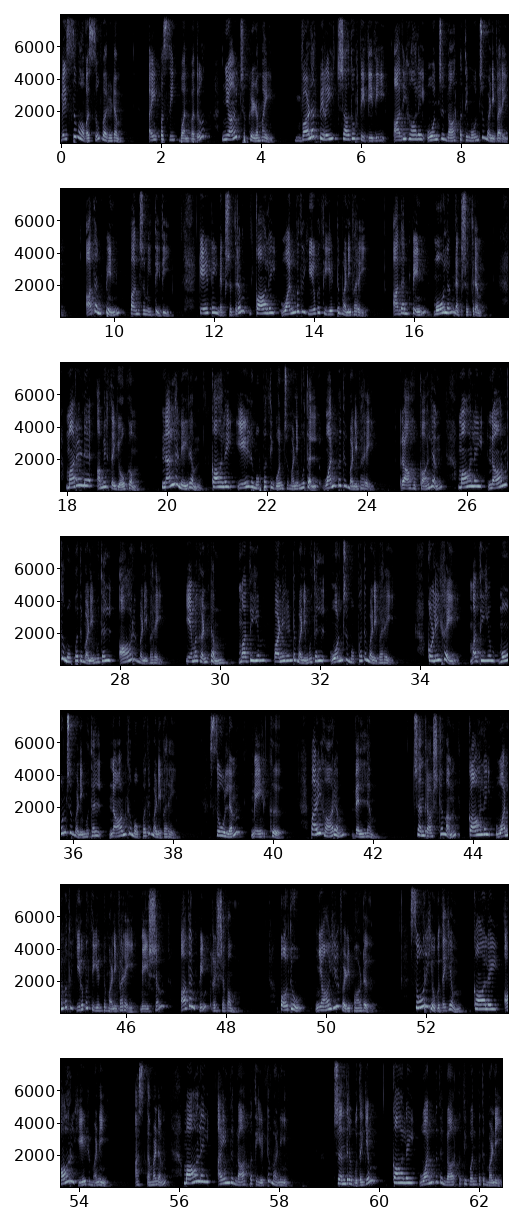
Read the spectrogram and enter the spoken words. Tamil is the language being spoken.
விசுவாவசு வருடம். ஐப்பசி ஒன்பது ஞாயிற்றுக்கிழமை வளர்பிறை சதுர்த்தி திதி அதிகாலை ஒன்று நாற்பத்தி மூன்று மணி வரை. அதன் பின் பஞ்சமி திதி கேட்டை நட்சத்திரம் காலை ஒன்பது இருபத்தி எட்டு மணி வரை. அதன் பின் மூலம் நட்சத்திரம். மரண அமிர்த யோகம் நல்ல நேரம் காலை ஏழு முப்பத்தி ஒன்று மணி முதல் ஒன்பது மணி வரை. ராகு காலம் மாலை நான்கு முப்பது மணி முதல் ஆறு மணி வரை. யமகண்டம் மதியம் பனிரெண்டு மணி முதல் ஒன்று முப்பது மணி வரை. குளிகை மதியம் மூன்று மணி முதல் நான்கு முப்பது மணி வரை. சூலம் மேற்கு. பரிகாரம் வெள்ளம். சந்திராஷ்டமம் காலை ஒன்பது இருபத்தி எட்டு மணி வரை மேஷம் அதன் பின் ரிஷபம். பொது ஞாயிறு வழிபாடு. சூரிய உதயம் காலை ஆறு ஏழு மணி. அஸ்தமனம் மாலை ஐந்து நாற்பத்தி எட்டு மணி. சந்திர உதயம் காலை ஒன்பது நாற்பத்தி ஒன்பது மணி.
